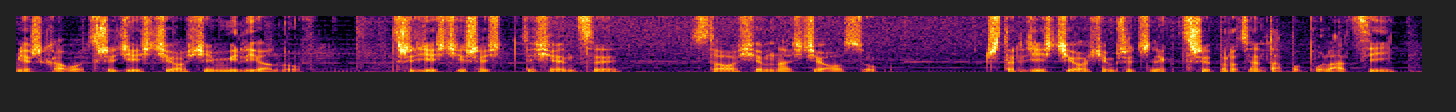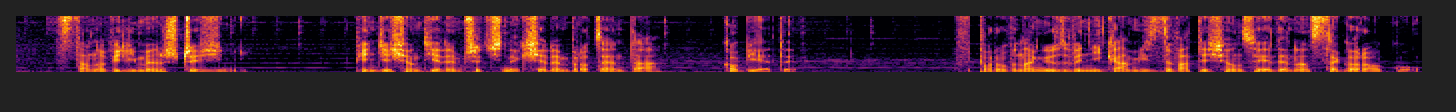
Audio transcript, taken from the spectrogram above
mieszkało 38 milionów 36 tysięcy 118 osób. 48,3% populacji stanowili mężczyźni, 51,7% kobiety. W porównaniu z wynikami z 2011 roku,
